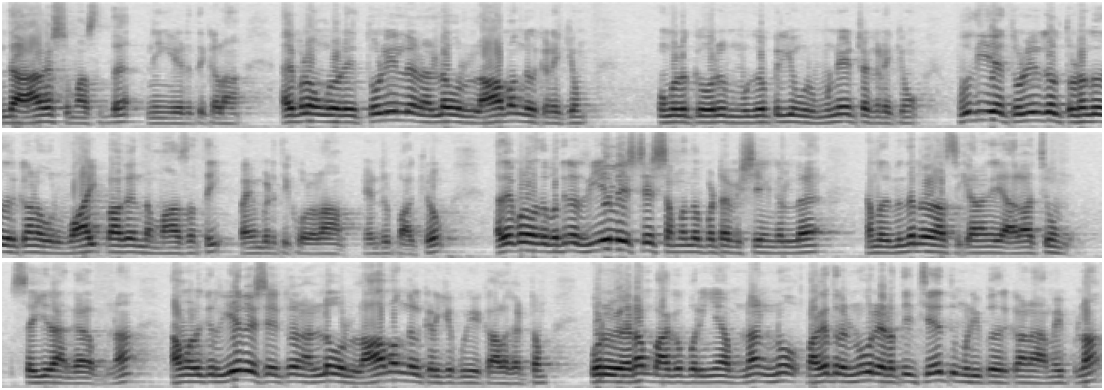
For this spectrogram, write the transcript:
இந்த ஆகஸ்ட் மாதத்தை நீங்கள் எடுத்துக்கலாம். அதே போல் உங்களுடைய தொழிலில் நல்ல ஒரு லாபங்கள் கிடைக்கும். உங்களுக்கு ஒரு மிகப்பெரிய ஒரு முன்னேற்றம் கிடைக்கும். புதிய தொழில்கள் தொடங்குவதற்கான ஒரு வாய்ப்பாக இந்த மாதத்தை பயன்படுத்தி கொள்ளலாம் என்று பார்க்கிறோம். அதே போல் வந்து பார்த்திங்கன்னா ரியல் எஸ்டேட் சம்மந்தப்பட்ட விஷயங்களில் நமது மிதன ராசிக்காரங்க யாராச்சும் செய்கிறாங்க அப்படின்னா அவங்களுக்கு ரியல் எஸ்டேட்டில் நல்ல ஒரு லாபங்கள் கிடைக்கக்கூடிய காலகட்டம். ஒரு இடம் பார்க்க போகிறீங்க அப்படின்னா நூ பக்கத்தில் நூறு இடத்தையும் சேர்த்து முடிப்பதற்கான அமைப்புலாம்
